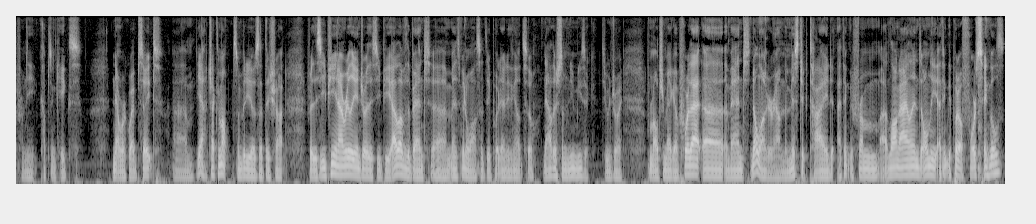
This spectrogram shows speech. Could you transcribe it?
from the Cups and Cakes Network website. Um, yeah, check them out. Some videos that they shot for this EP, and I really enjoy this EP. I love the band. Um, it's been a while since they put anything out, so now there's some new music to enjoy from Ultra Mega. Before that, uh, a band no longer around, the Mystic Tide. I think they're from uh, Long Island. Only I think they put out four singles.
